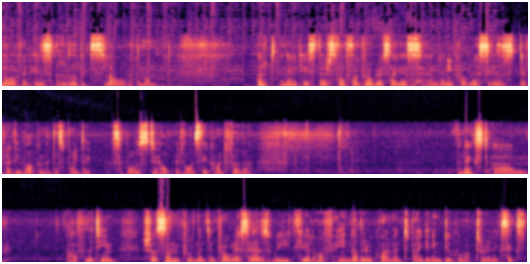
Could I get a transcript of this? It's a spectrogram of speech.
flow of it is a little bit slow at the moment. But in any case, there's still some progress, I guess, and any progress is definitely welcome at this point, I suppose, to help advance the account further. The next um, half of the team shows some improvement in progress as we cleared off another requirement by getting Dooku up to Relic 6.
